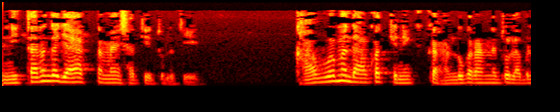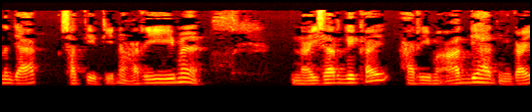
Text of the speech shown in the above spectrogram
නිතරංග ජයක් තමයි සතිය තුල තියෙන්නේ. කවවම දායකවත් කෙනෙක් කරඬු කරන්නේ නැතුව ලබන ජයක් සතියේ තියෙන හරීම නයිසાર્ගිකයි, හරීම ආධ්‍යාත්මිකයි,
